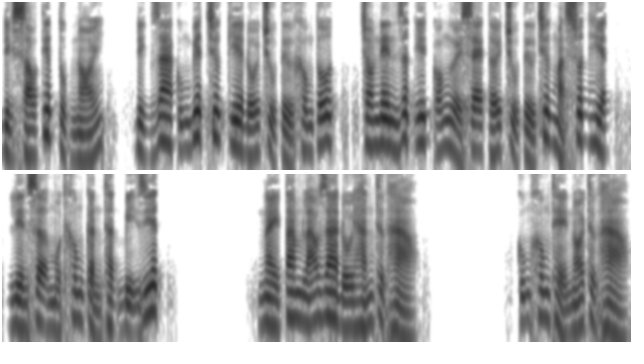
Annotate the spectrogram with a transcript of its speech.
Địch sáu tiếp tục nói, địch ra cũng biết trước kia đối chủ tử không tốt, cho nên rất ít có người sẽ tới chủ tử trước mặt xuất hiện, liền sợ một không cẩn thận bị giết. Này tam lão ra đối hắn thực hảo. Cũng không thể nói thực hảo,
